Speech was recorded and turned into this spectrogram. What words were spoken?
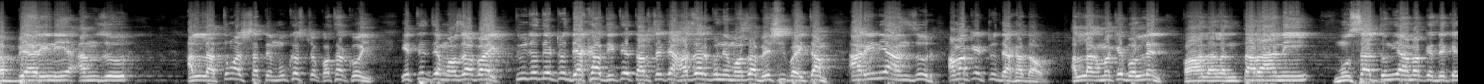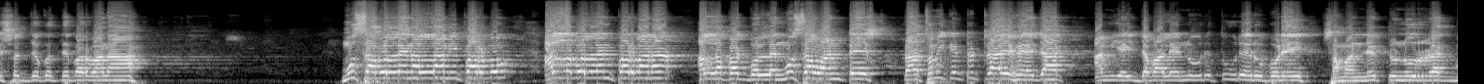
রব্বে আরিনি আনজুর। আল্লাহ, তোমার সাথে মুখস্থ কথা কই, এতে যে মজা পাই তুই যদি একটু দেখা দিতে, তার সাথে হাজার গুণে মজা বেশি পাইতাম। আরিনি আনজুর, আমাকে একটু দেখা দাও। আল্লাহ আমাকে বললেন তারানি মুসা, তুমি আমাকে দেখে সহ্য করতে পারবা না। মুসা বললেন, আল্লাহ, আমি পারব। আল্লাহ বললেন, পারবা না। আল্লাহ পাক বললেন, মুসা ওয়ান টেস্ট প্রাথমিক একটু ট্রাই হয়ে যাক। আমি এই জাবালে নূর, তুরের উপরে সামান্য একটু নূর রাখব।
